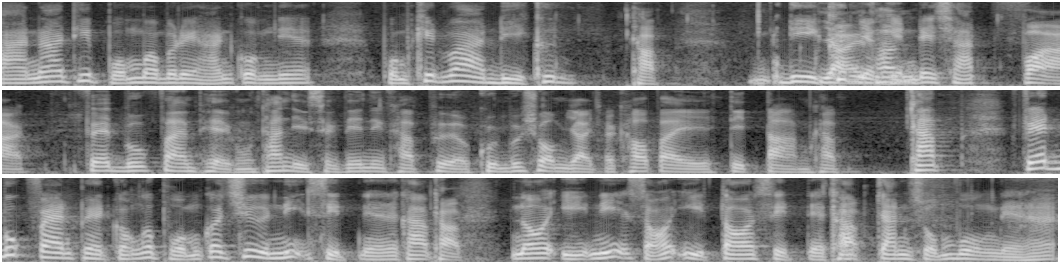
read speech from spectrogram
ฐานะที่ผมมาบริหารกรมเนี้ยผมคิดว่าดีขึ้นครับ ดีขึ้นอย่างให้เห็นได้ชัด ฝาก Facebook Fanpage ของท่านอีกสักนิดนึงครับเผื่อคุณผู้ชมอยากจะเข้าไปติดตามครับ ครับ Facebook แฟนเพจของกระผมก็ชื่อนิสิตเนี่ยนะครับครับ นออีนิสออีตอสิทธิ์เนี่ยคครัรับบจันทร์สมวงศ์เนี่ยฮะ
